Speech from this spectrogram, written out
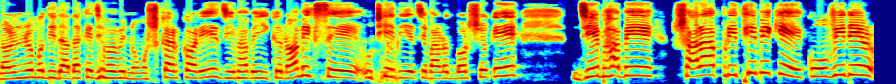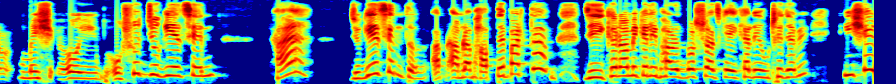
নরেন্দ্র মোদী দাদাকে যেভাবে নমস্কার করে, যেভাবে ইকোনমিক্সে উঠিয়ে দিয়েছে ভারতবর্ষকে, যেভাবে সারা পৃথিবীকে কোভিডের ওই ওষুধ জুগিয়েছেন হ্যাঁ? জুগিয়েছেন তো? আমরা ভাবতে পারতাম যে ইকোনমিক্যালি ভারতবর্ষ আজকে এখানে উঠে যাবে। কিসের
